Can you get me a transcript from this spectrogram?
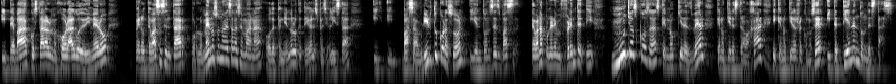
Y te va a costar a lo mejor algo de dinero, pero te vas a sentar por lo menos una vez a la semana, o dependiendo de lo que te diga el especialista, y, y vas a abrir tu corazón y entonces vas te van a poner enfrente de ti muchas cosas que no quieres ver, que no quieres trabajar y que no quieres reconocer y te tienen donde estás.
